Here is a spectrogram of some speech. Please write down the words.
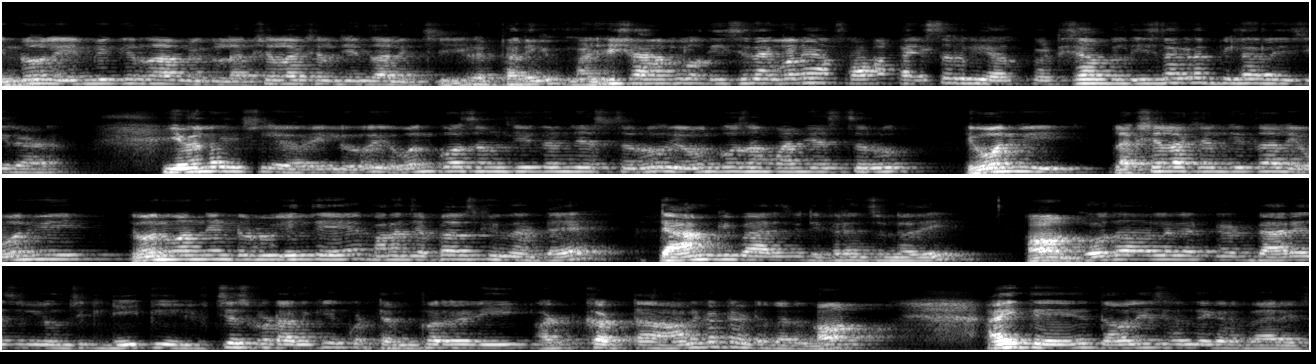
ఇన్ని రోజులు ఏం బిగిర్రా మీకు లక్షల లక్షల జీతాలు ఇచ్చి? మట్టి షాంపుల్ తీసినాకనే పైసలు. మట్టి షాంపుల్ తీసినాకనే పిల్లర్లు వేసిరాడు వేసిలేరు వీళ్ళు ఎవరి కోసం జీతం చేస్తారు ఎవరి కోసం పని చేస్తారు ఎవరివి? లక్ష లక్షల జీతాలు ఎవరివి? ఎవరి మంది తింటారు అయితే మనం చెప్పాల్సిందంటే డ్యామ్కి బ్యారేజ్ డిఫరెన్స్ ఉన్నది. గోదావరిలో కట్టిన బ్యారేజ్ నుంచి నీటి లిఫ్ట్ చేసుకోవడానికి ఒక టెంపరీ అడ్డుకట్ట ఆనకట్ట అంటారు అయితే ధవళేశ్వరం దగ్గర బ్యారేజ్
